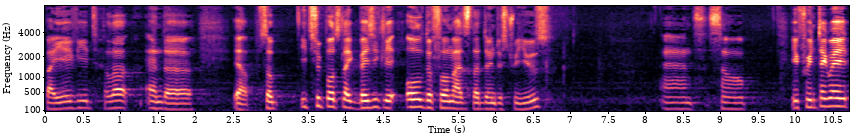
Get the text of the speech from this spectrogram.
by Avid a lot. And uh, yeah, so it supports like basically all the formats that the industry use. And so if we integrate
